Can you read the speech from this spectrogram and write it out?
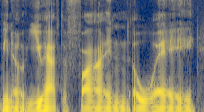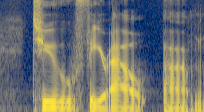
you know you have to find a way to figure out um,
